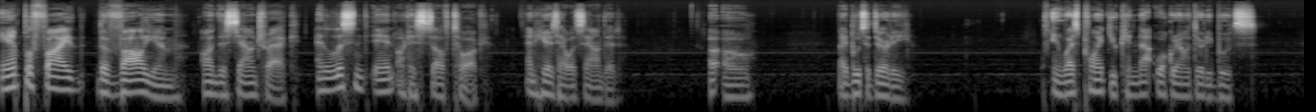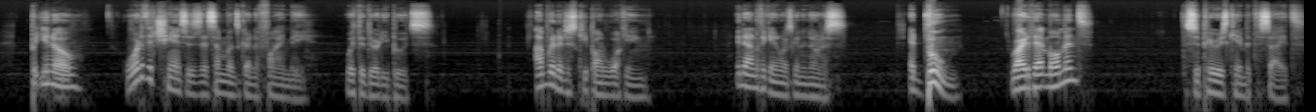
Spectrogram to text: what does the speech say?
amplified the volume on the soundtrack and listened in on his self talk. And here's how it sounded Uh oh, my boots are dirty. In West Point, you cannot walk around with dirty boots. But you know, what are the chances that someone's going to find me with the dirty boots? I'm going to just keep on walking, and I don't think anyone's going to notice. And boom, right at that moment, the superiors came at the sight.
